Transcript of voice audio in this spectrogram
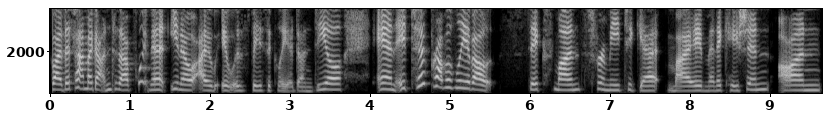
by the time i got into that appointment you know i it was basically a done deal. And it took probably about six months for me to get my medication on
